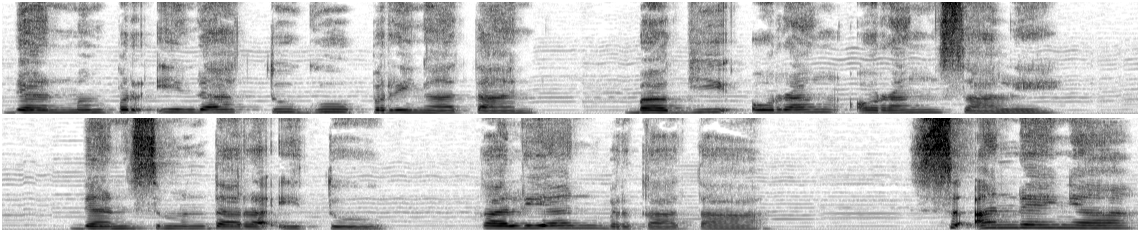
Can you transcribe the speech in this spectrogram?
dan memperindah tugu peringatan bagi orang-orang saleh, dan sementara itu kalian berkata, 'Seandainya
